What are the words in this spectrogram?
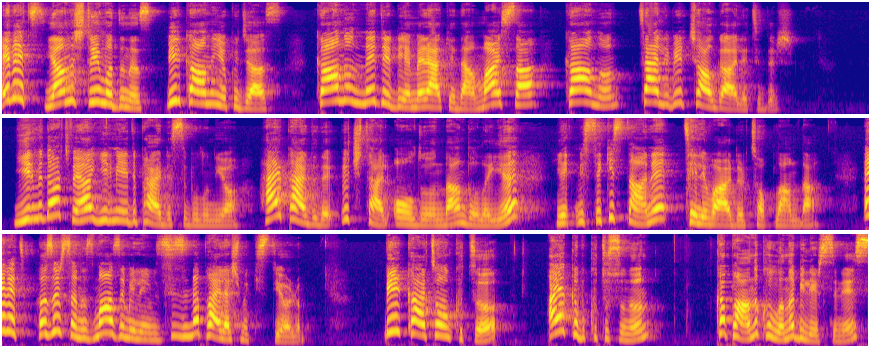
Evet, yanlış duymadınız. Bir kanun yapacağız. Kanun nedir diye merak eden varsa, kanun telli bir çalgı aletidir. 24 veya 27 perdesi bulunuyor. Her perdede 3 tel olduğundan dolayı 78 tane teli vardır toplamda. Evet, hazırsanız malzemelerimizi sizinle paylaşmak istiyorum. Bir karton kutu, ayakkabı kutusunun kapağını kullanabilirsiniz.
